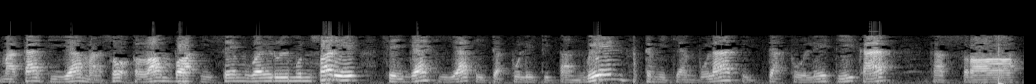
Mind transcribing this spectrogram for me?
maka dia masuk kelompok isim wairul munsharif sehingga dia tidak boleh ditanwin, demikian pula tidak boleh dikasrah.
